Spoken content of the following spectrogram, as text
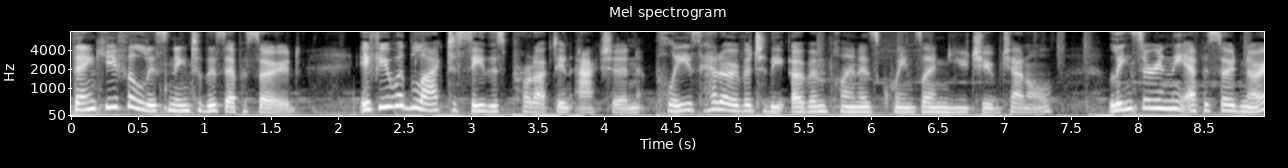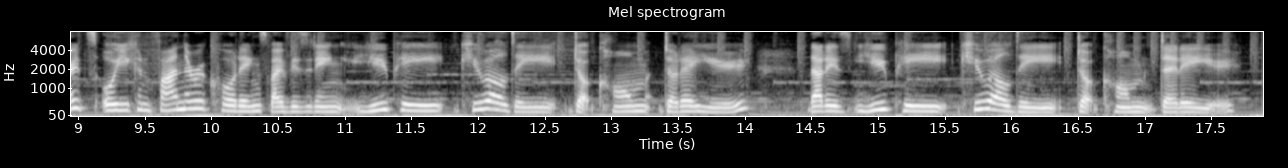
Thank you for listening to this episode. If you would like to see this product in action, please head over to the Urban Planners Queensland YouTube channel. Links are in the episode notes, or you can find the recordings by visiting upqld.com.au. That is upqld.com.au.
